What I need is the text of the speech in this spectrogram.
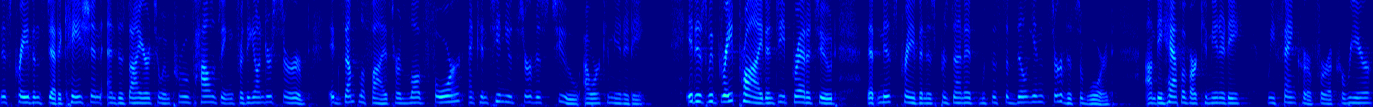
Ms. Craven's dedication and desire to improve housing for the underserved exemplifies her love for and continued service to our community. It is with great pride and deep gratitude that Ms. Craven is presented with the Civilian Service Award. On behalf of our community, we thank her for a career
